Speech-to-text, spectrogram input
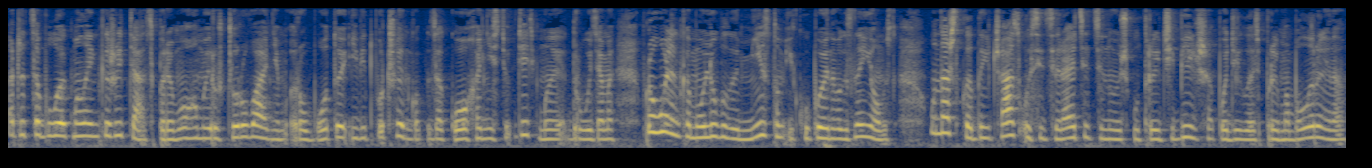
адже це було як маленьке життя з перемогами і розчаруванням, роботою і відпочинком, закоханістю, дітьми, друзями, прогулянками улюбленим містом і купою нових знайомств. У наш складний час усі ці речі цінуєш утричі більше, поділилась прима балерина.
